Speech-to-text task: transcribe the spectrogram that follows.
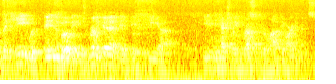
but he would, in the movie, it's really good. It, it, he, uh, he, he actually wrestled through a lot of the arguments.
